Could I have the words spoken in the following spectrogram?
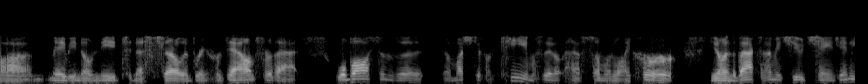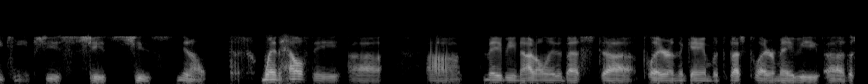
uh, maybe no need to necessarily bring her down for that. Well, Boston's a, a much different team if they don't have someone like her, you know, in the back. I mean, she would change any team. She's she's she's you know, when healthy, uh, uh, maybe not only the best uh, player in the game, but the best player maybe uh, the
